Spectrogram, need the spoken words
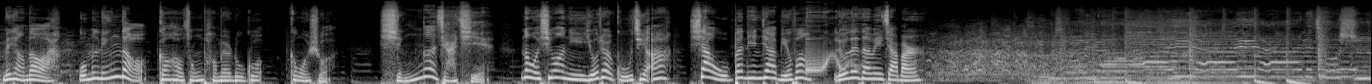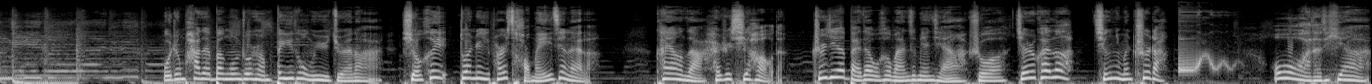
没想到啊，我们领导刚好从旁边路过，跟我说：“行啊，佳琪，那我希望你有点骨气啊，下午半天假别放，留在单位加班。”我正趴在办公桌上悲痛欲绝呢，小黑端着一盘草莓进来了，看样子啊还是洗好的，直接摆在我和丸子面前啊，说：“节日快乐，请你们吃的。”我的天啊！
